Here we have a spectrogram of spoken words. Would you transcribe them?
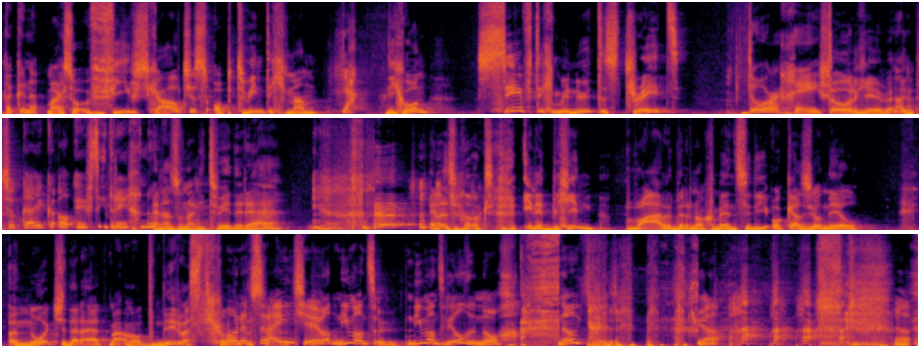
We kunnen... Maar zo vier schaaltjes op twintig man. Ja, Die gewoon 70 minuten straight doorgeven. doorgeven. En dan En, ook zo kijken, oh, heeft iedereen genoeg? en dan zo naar die tweede rij. en dan zo ook, in het begin waren er nog mensen die occasioneel een nootje daaruit maken. Maar op de duur was het gewoon... Gewoon een treintje, want niemand, Sorry. niemand wilde nog. Nootjes. Ja.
